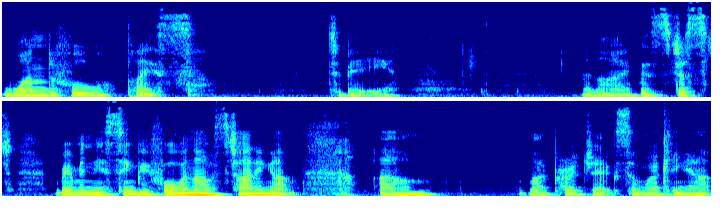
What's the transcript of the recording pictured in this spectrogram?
wonderful place to be. And I was just reminiscing before when I was tidying up um, my projects and working out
